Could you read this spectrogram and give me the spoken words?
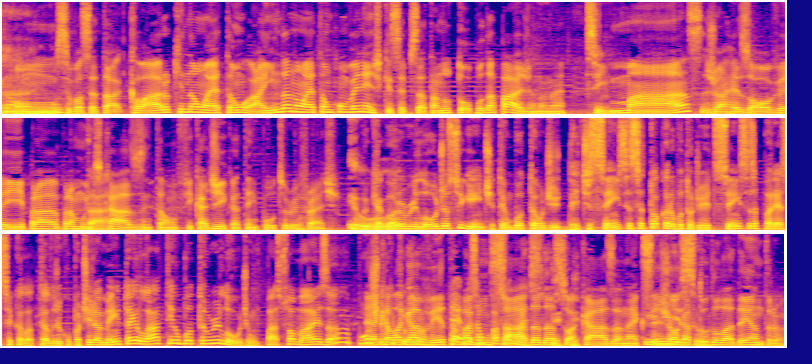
Então, se você tá. Claro que não é tão. Ainda não é tão conveniente, que você precisa estar tá no topo da página, né? Sim. Mas já resolve aí para muitos tá. casos. Então fica a dica, tem pull to refresh. Eu... Porque agora o reload é o seguinte: tem um botão de reticência, você toca no botão de reticências, aparece aquela tela de compartilhamento, aí lá tem o botão reload. É um passo a mais. Ah, puxa, é aquela gaveta é, bagunçada é um da sua casa, né? Que você Isso. joga tudo lá dentro.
